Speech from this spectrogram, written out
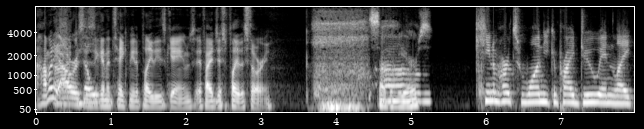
How many Uh, hours is no- it going to take me to play these games if I just play the story? Seven Um, years. Kingdom Hearts one, you can probably do in like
